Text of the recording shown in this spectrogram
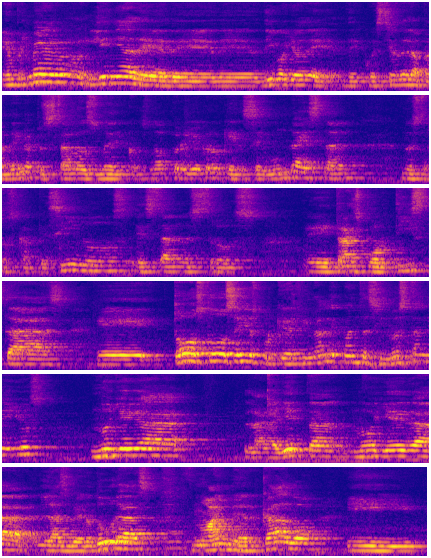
en primera línea de, digo yo, de, de, cuestión de la pandemia, pues están los médicos, ¿no? Pero yo creo que en segunda están nuestros campesinos, están nuestros eh, transportistas, eh, todos, todos ellos, porque al final de cuentas, si no están ellos, no llega la galleta, no llega las verduras, no hay mercado y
